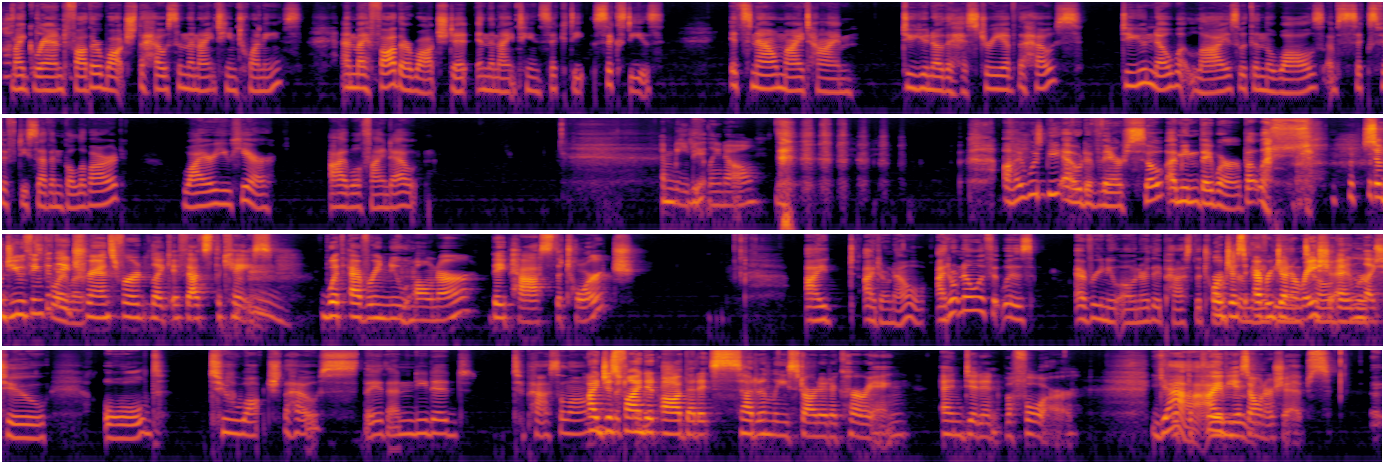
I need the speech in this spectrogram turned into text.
What my grandfather watched the house in the 1920s, and my father watched it in the 1960s. It's now my time. Do you know the history of the house? Do you know what lies within the walls of 657 Boulevard? Why are you here? I will find out. Immediately, no. I would be out of there. So, I mean, they were, but like. so, do you think that they transferred, like, if that's the case, with every new mm-hmm. owner, they pass the torch? I I don't know. I don't know if it was every new owner they passed the torch, or just or every generation. They were like too old to watch the house. They then needed to pass along. I just find it odd that it suddenly started occurring and didn't before yeah the previous I'm, ownerships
